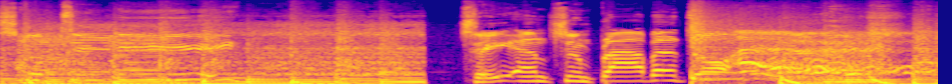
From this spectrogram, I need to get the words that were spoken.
Silent discotheque. TNT private.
